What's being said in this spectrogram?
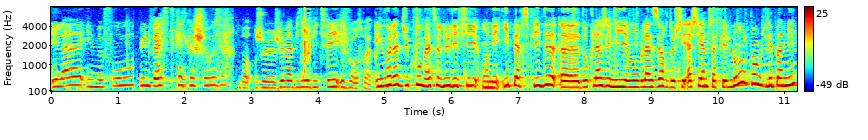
Et là, il me faut une veste, quelque chose. Bon, je, vais m'habiller vite fait et je vous retrouve. Et voilà du coup ma tenue les filles, on est hyper speed. Euh, donc là, j'ai mis mon blazer de chez H&M, ça fait longtemps que je l'ai pas mis.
